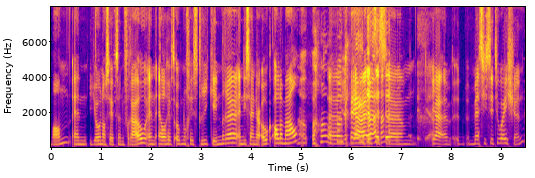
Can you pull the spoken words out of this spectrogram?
man en Jonas heeft een vrouw. En Elle heeft ook nog eens drie kinderen. En die zijn daar ook allemaal. Oh, oh, Ehm. Ja, het is ehm, ja, een, messy situation.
